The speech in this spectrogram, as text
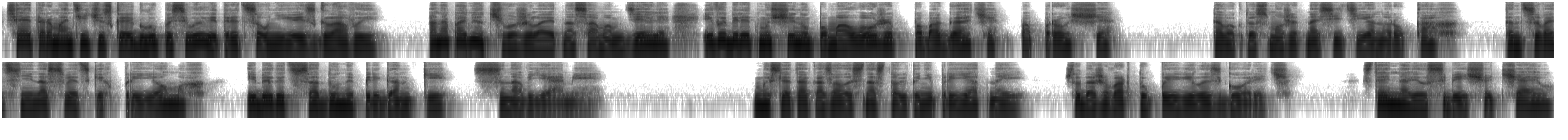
вся эта романтическая глупость выветрится у нее из головы. Она поймет, чего желает на самом деле, и выберет мужчину помоложе, побогаче, попроще. Того, кто сможет носить ее на руках, танцевать с ней на светских приемах и бегать в саду на перегонки с сыновьями. Мысль эта оказалась настолько неприятной, что даже во рту появилась горечь. Стейн налил себе еще чаю,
